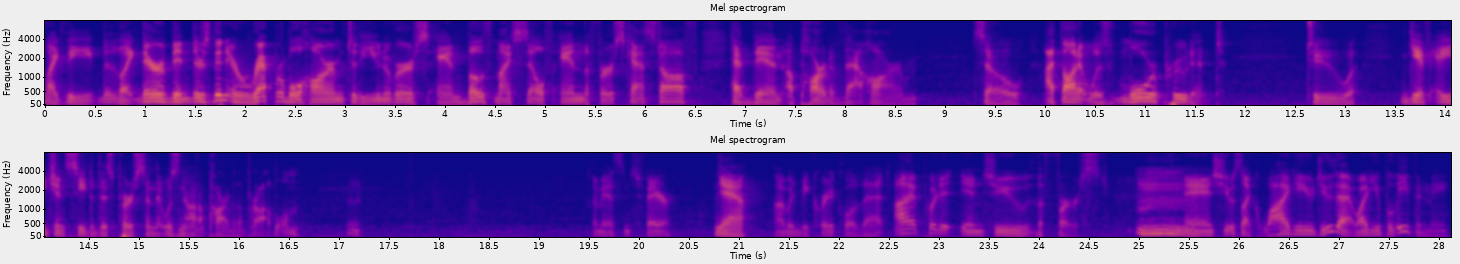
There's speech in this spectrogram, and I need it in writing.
Like the the- like there have been there's been irreparable harm to the universe, and both myself and the first cast off have been a part of that harm. So I thought it was more prudent to give agency to this person that was not a part of the problem. I mean, that seems fair. Yeah. I wouldn't be critical of that. I put it into the first. Mm. And she was like, Why do you do that? Why do you believe in me?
